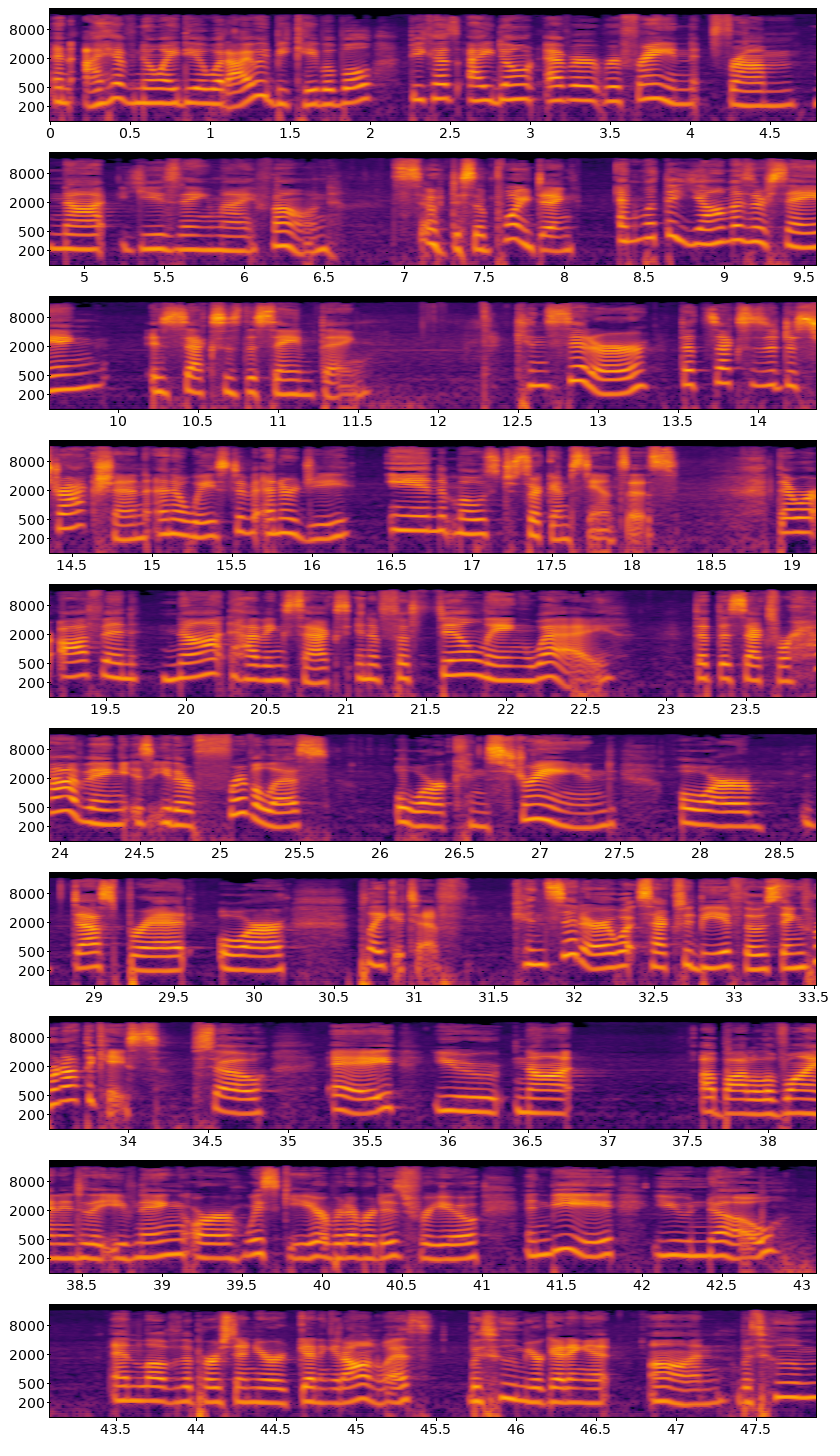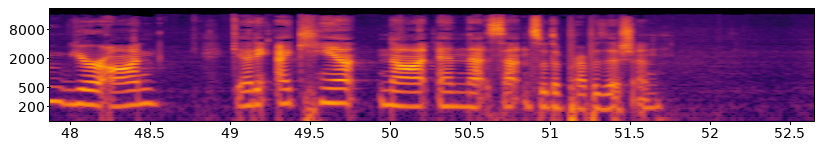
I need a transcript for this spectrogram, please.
And I have no idea what I would be capable because I don't ever refrain from not using my phone. So disappointing. And what the Yamas are saying is sex is the same thing. Consider that sex is a distraction and a waste of energy in most circumstances. That we're often not having sex in a fulfilling way, that the sex we're having is either frivolous or constrained or desperate or placative. Consider what sex would be if those things were not the case. So, A, you're not a bottle of wine into the evening or whiskey or whatever it is for you. And B, you know and love the person you're getting it on with, with whom you're getting it on, with whom you're on getting. I can't not end that sentence with a preposition.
